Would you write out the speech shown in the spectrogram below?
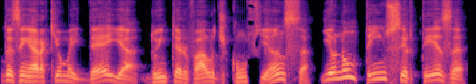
Vou desenhar aqui uma ideia do intervalo de confiança e eu não tenho certeza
